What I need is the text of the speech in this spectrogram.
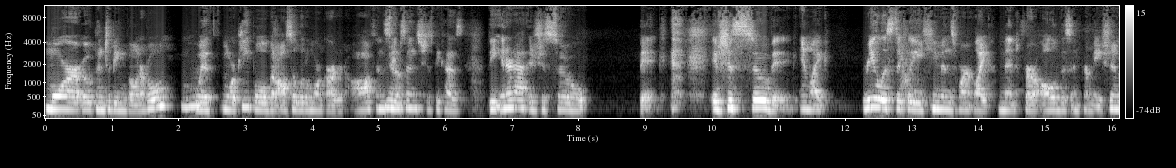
more open to being vulnerable Mhm. with more people, but also a little more guarded off in the same Yeah. sense, just because the internet is just so big. it's just so big. And like realistically, humans weren't like meant for all of this information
